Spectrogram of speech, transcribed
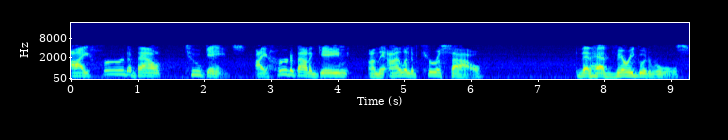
I heard about two games. I heard about a game on the island of Curacao that had very good rules.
